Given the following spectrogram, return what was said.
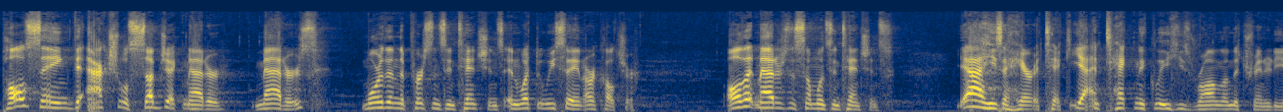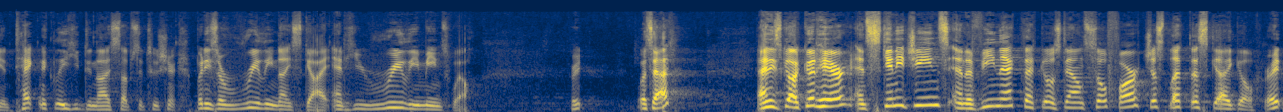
Paul's saying the actual subject matter matters more than the person's intentions. And what do we say in our culture? All that matters is someone's intentions. Yeah, he's a heretic. Yeah, and technically he's wrong on the Trinity, and technically he denies substitutionary, but he's a really nice guy, and he really means well. Right? What's that? And he's got good hair and skinny jeans and a v neck that goes down so far. Just let this guy go, right?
